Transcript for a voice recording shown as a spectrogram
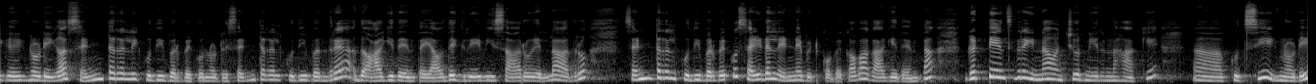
ಈಗ ಈಗ ನೋಡಿ, ಈಗ ಸೆಂಟರಲ್ಲಿ ಕುದಿ ಬರಬೇಕು ನೋಡಿರಿ. ಸೆಂಟರಲ್ಲಿ ಕುದಿ ಬಂದರೆ ಅದು ಆಗಿದೆ ಅಂತ. ಯಾವುದೇ ಗ್ರೇವಿ, ಸಾರು ಎಲ್ಲ ಆದರೂ ಸೆಂಟರಲ್ಲಿ ಕುದಿ ಬರಬೇಕು, ಸೈಡಲ್ಲಿ ಎಣ್ಣೆ ಬಿಟ್ಕೋಬೇಕು. ಅವಾಗ ಆಗಿದೆ ಅಂತ. ಗಟ್ಟಿ ಅನಿಸಿದ್ರೆ ಇನ್ನೂ ಒಂಚೂರು ನೀರನ್ನು ಹಾಕಿ ಕುದಿಸಿ. ಈಗ ನೋಡಿ,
